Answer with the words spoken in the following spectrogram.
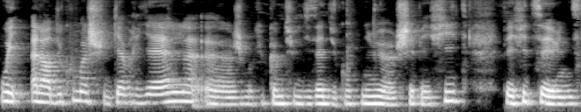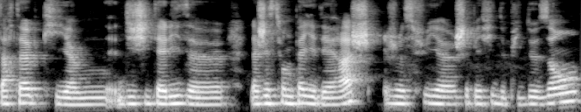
Oui, alors du coup, moi je suis Gabrielle, euh, je m'occupe, comme tu le disais, du contenu euh, chez Payfit. Payfit, c'est une startup qui euh, digitalise la gestion de paye et des RH. Je suis chez Payfit depuis deux ans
